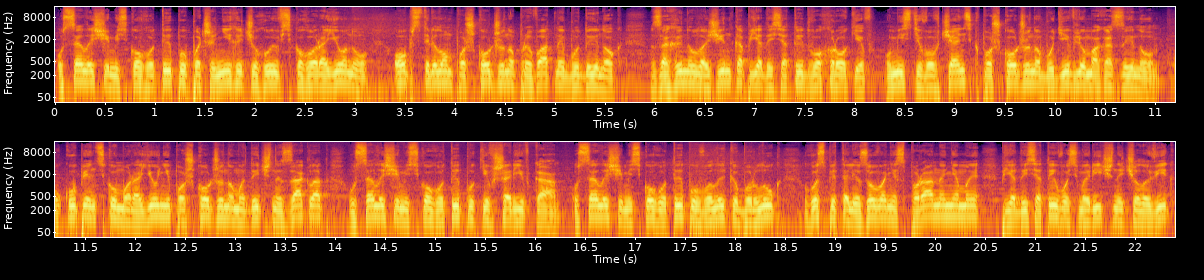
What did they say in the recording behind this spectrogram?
У селищі міського типу Печеніги Чугуївського району обстрілом пошкоджено приватний будинок. Загинула жінка 52 років. У місті Вовчанськ пошкоджено будівлю магазину. У Куп'янському районі пошкоджено медичний заклад у селищі міського типу Ківшарівка. У селищі міського типу Великий Бурлук госпіталізовані з пораненнями 58-річний чоловік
